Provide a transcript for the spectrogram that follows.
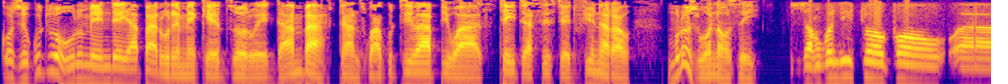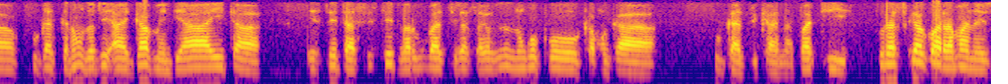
Ko zvekutiwo hurumende yapa ruremekedzo rwegamba tanzwa kuti vapiwa state assisted funeral munozvionawo sei? Zvangonditopo uh, kugadzikana muza kuti government yaita estate assisted vari kubatsira saka zvino zvinongopo kamwe kakugadzikana but kurasika kwaramani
